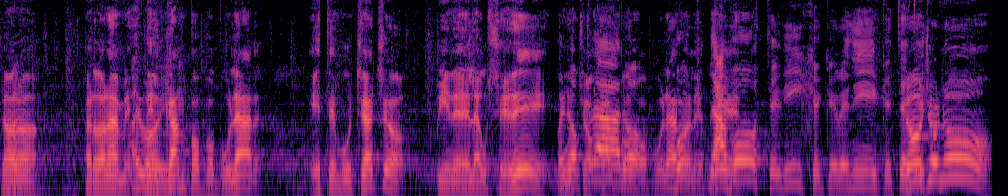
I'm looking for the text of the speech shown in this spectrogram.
No, no, perdóname. Del campo popular, este muchacho viene de la UCD. Pero Mucho claro, campo popular vos- no le a cuento. vos te dije que vení, que te... No, te- yo no.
